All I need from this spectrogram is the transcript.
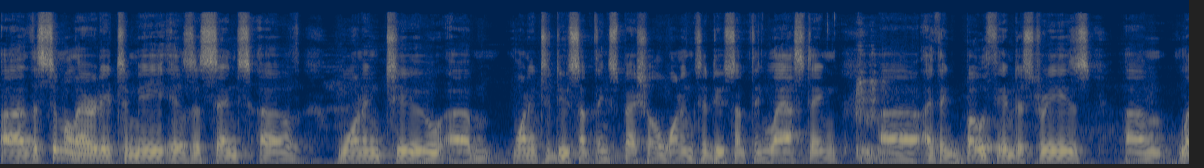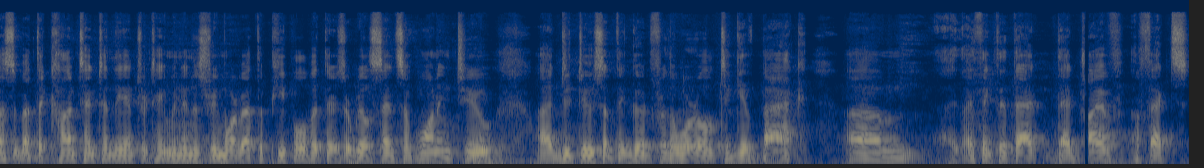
Uh, the similarity to me is a sense of wanting to um, wanting to do something special, wanting to do something lasting. Uh, I think both industries. Um, less about the content in the entertainment industry, more about the people, but there's a real sense of wanting to uh, do, do something good for the world, to give back. Um, I, I think that, that that drive affects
